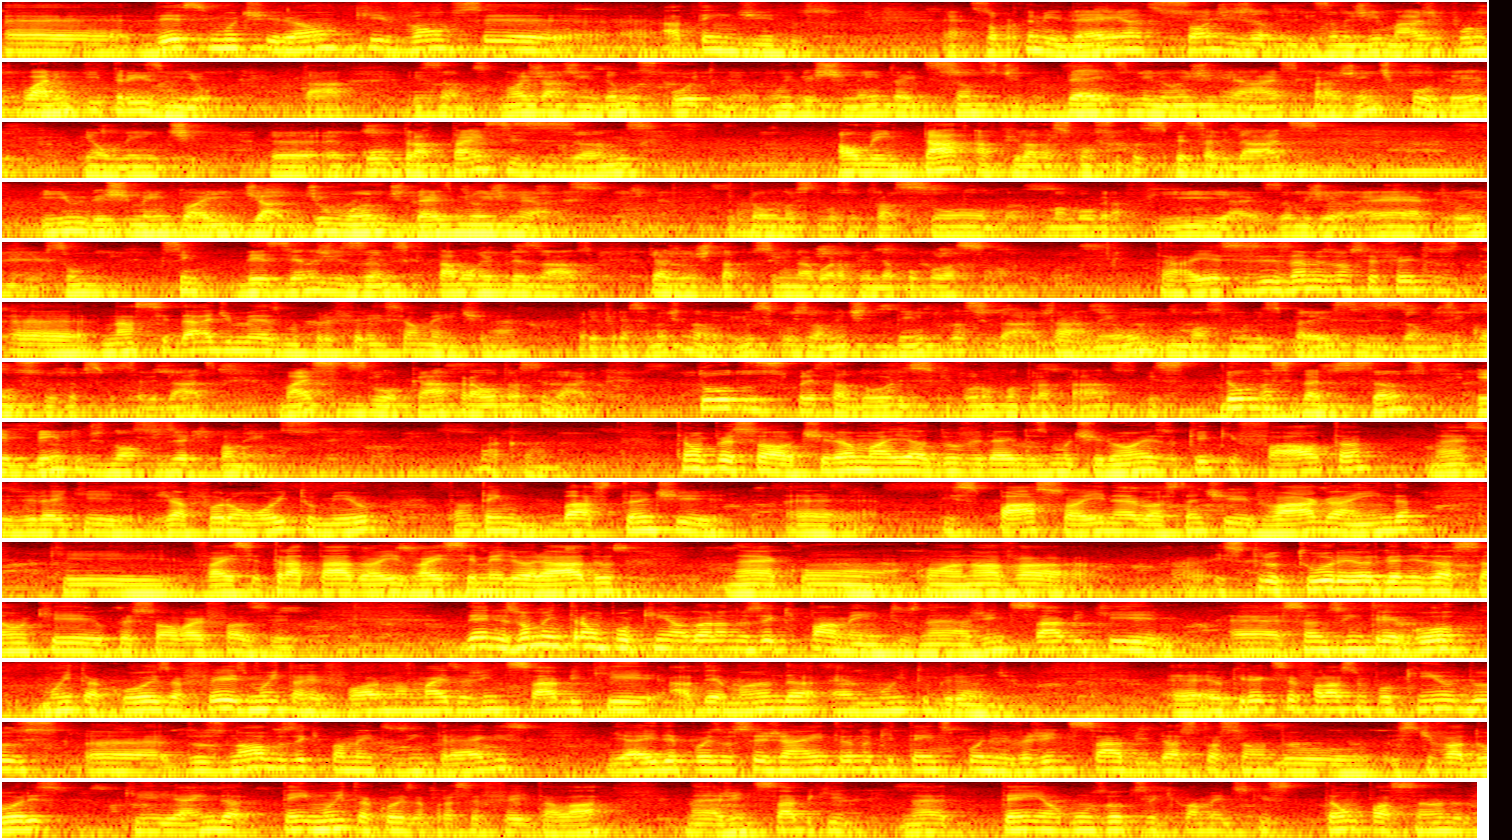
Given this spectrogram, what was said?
é, desse mutirão que vão ser é, atendidos? É, só para ter uma ideia, só de exames de imagem foram 43 mil tá, exames. Nós já agendamos 8 mil, um investimento aí de Santos de 10 milhões de reais para a gente poder realmente é, é, contratar esses exames aumentar a fila das consultas de especialidades e um investimento aí de, de um ano de 10 milhões de reais. Então nós temos ultrassom, mamografia, exame de eletro, enfim, são sim, dezenas de exames que estavam represados que a gente está conseguindo agora atender a população. Tá, e esses exames vão ser feitos é, na cidade mesmo, preferencialmente, né? Preferencialmente não, exclusivamente dentro da cidade. Tá. Nenhum do nosso município, para esses exames e consulta de especialidades, vai se deslocar para outra cidade. Todos os prestadores que foram contratados estão na cidade de Santos e dentro de nossos equipamentos. Bacana. Então, pessoal, tiramos aí a dúvida aí dos mutirões, o que, que falta, né? Vocês viram aí que já foram 8 mil, então tem bastante é, espaço aí, né? Bastante vaga ainda que vai ser tratado aí, vai ser melhorado, né? Com, com a nova é, estrutura e organização que o pessoal vai fazer. Denis, vamos entrar um pouquinho agora nos equipamentos, né? A gente sabe que é, Santos entregou muita coisa, fez muita reforma, mas a gente sabe que a demanda é muito grande. É, eu queria que você falasse um pouquinho dos, uh, dos novos equipamentos entregues e aí depois você já entra no que tem disponível. A gente sabe da situação dos estivadores, que ainda tem muita coisa para ser feita lá. Né? A gente sabe que né, tem alguns outros equipamentos que estão passando.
